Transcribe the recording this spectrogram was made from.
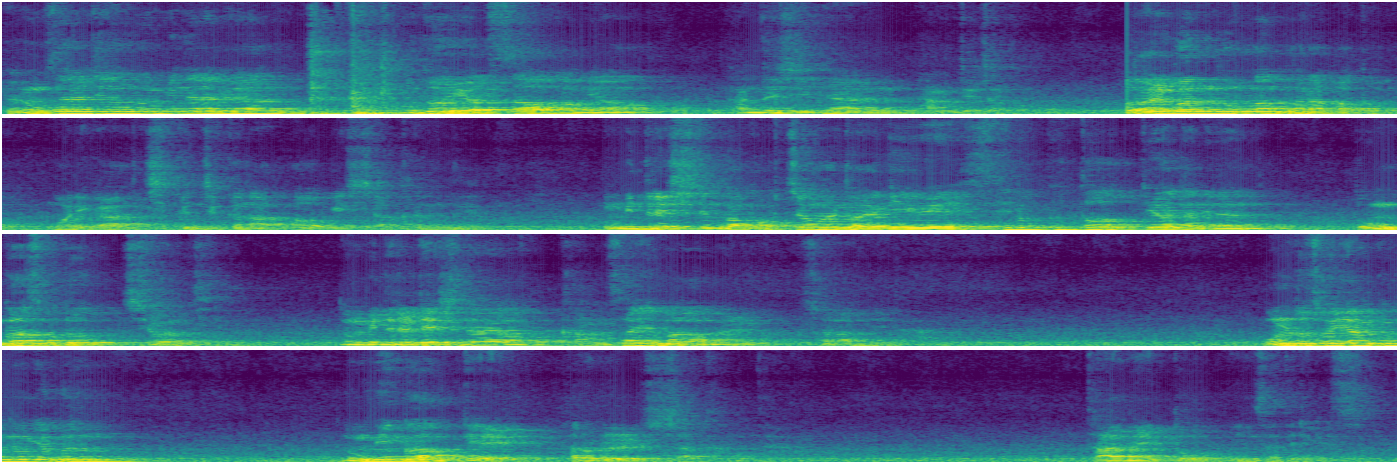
벼농사를 지는 농민이라면 무더위와 싸워가며 반드시 해야 하는 방제 작업. 넓은 눈만 바라봐도 머리가 지끈지끈 아파오기 시작하는데요. 농민들의 시름과 걱정을 덜기 위해 새벽부터 뛰어다니는 농가소득 지원팀. 농민들을 대신하여 감사의 마음을 전합니다. 오늘도 저희 양평농협은 농민과 함께 하루를 시작합니다. 다음에 또 인사드리겠습니다.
